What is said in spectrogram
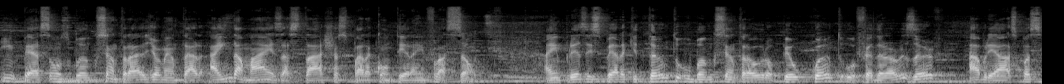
impeçam os bancos centrais de aumentar ainda mais as taxas para conter a inflação. A empresa espera que tanto o Banco Central Europeu quanto o Federal Reserve, abre aspas,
